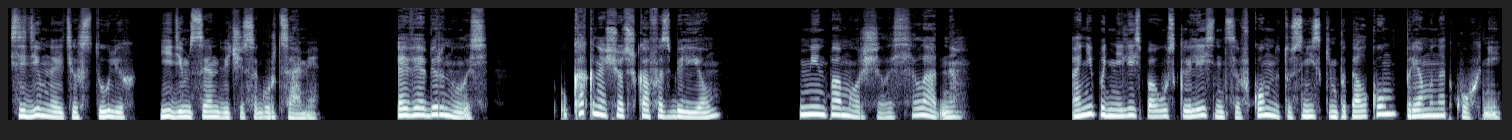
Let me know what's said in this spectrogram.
сидим на этих стульях, едим сэндвичи с огурцами». Эви обернулась. «Как насчет шкафа с бельем? Мин поморщилась. «Ладно». Они поднялись по узкой лестнице в комнату с низким потолком прямо над кухней,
